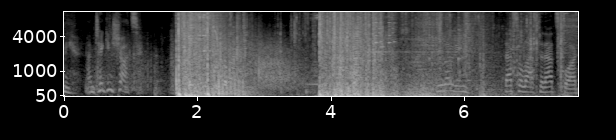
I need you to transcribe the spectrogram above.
Me. I'm taking shots. Reloading. That's the last of that squad.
